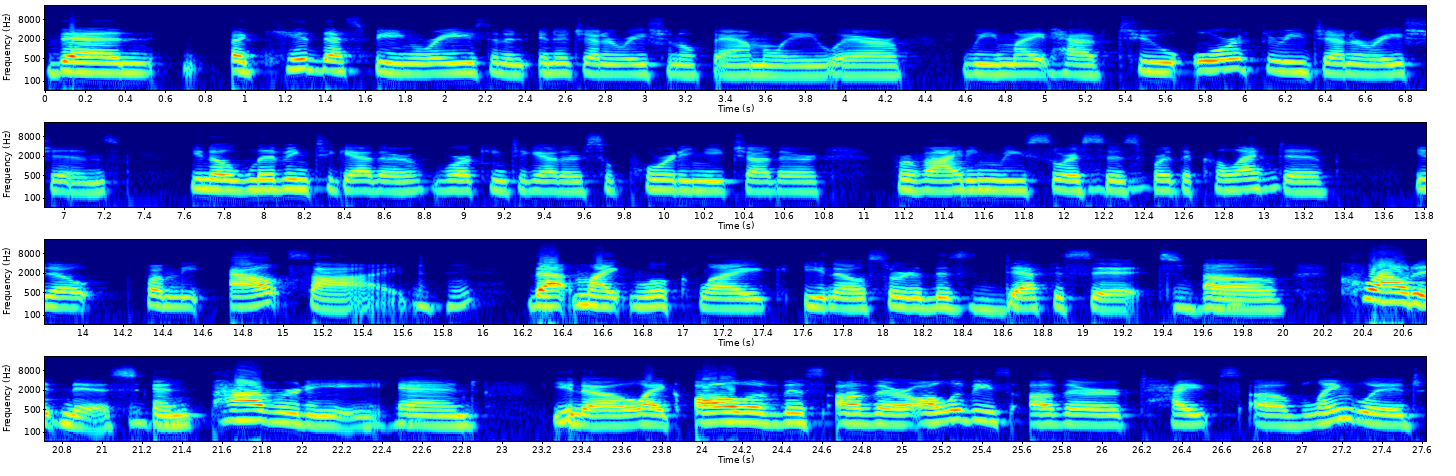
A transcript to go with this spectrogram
then a kid that's being raised in an intergenerational family where we might have two or three generations, you know, living together, working together, supporting each other, providing resources mm-hmm. for the collective, you know, from the outside. Mm-hmm that might look like, you know, sort of this deficit mm-hmm. of crowdedness mm-hmm. and poverty mm-hmm. and, you know, like all of this other, all of these other types of language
